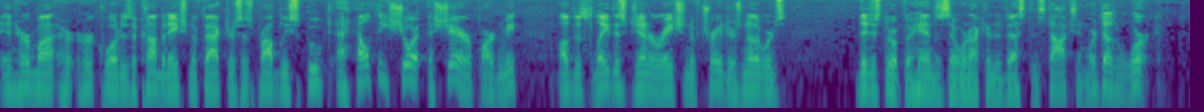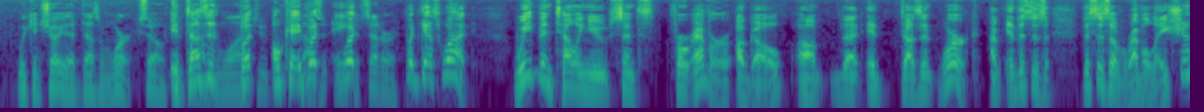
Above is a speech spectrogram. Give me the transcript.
and her, her her quote is a combination of factors has probably spooked a healthy short, a share, pardon me, of this latest generation of traders. In other words, they just threw up their hands and said, "We're not going to invest in stocks anymore. It doesn't work. We can show you that it doesn't work." So It doesn't, 2001, but okay, but 2008, but, et cetera. but guess what? We've been telling you since forever ago um, that it doesn't work. I mean, this is this is a revelation.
